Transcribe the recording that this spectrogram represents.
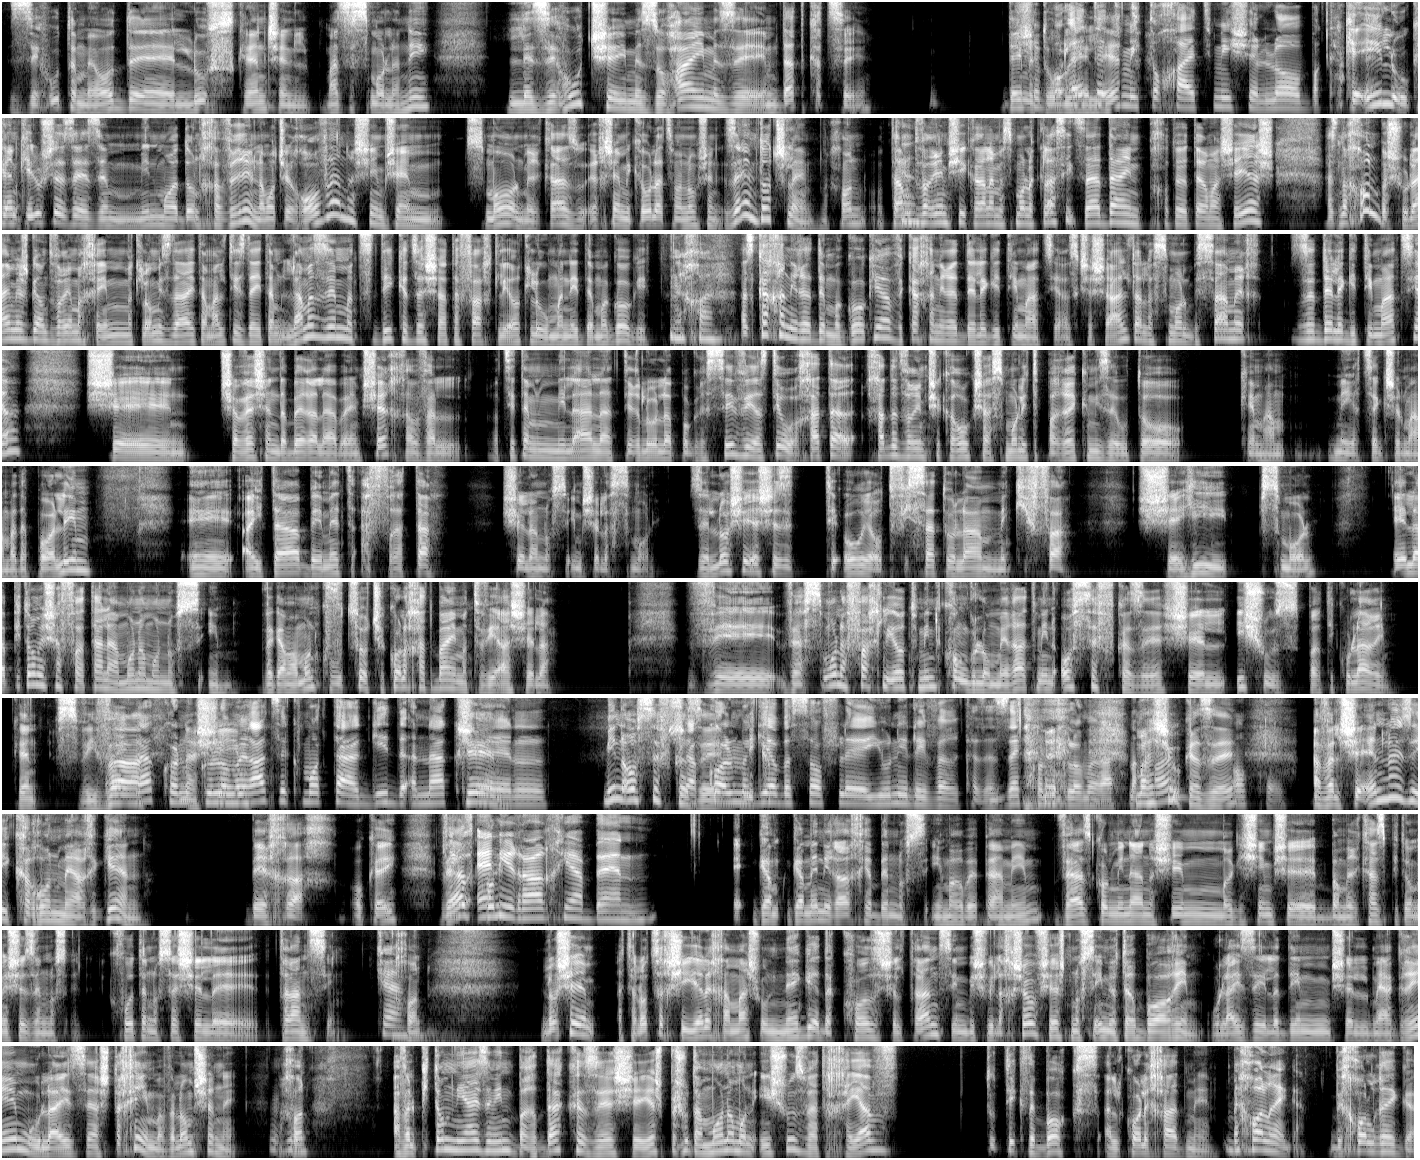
הזהות אה, המאוד לוס, אה, כן, של מה זה שמאלני, לזהות שהיא מזוהה עם איזה עמדת קצה, די מטורללת. שבועטת מתוכה את מי שלא בקצה. כאילו, כן, כאילו שזה איזה מין מועדון חברים, למרות שרוב האנשים שהם שמאל, מרכז, איך שהם יקראו לעצמם, לא משנה, זה העמדות שלהם, נכון? אותם כן. דברים שיקרא להם השמאל הקלאסית, זה עדיין פחות או יותר מה שיש. אז נכון, בשוליים יש גם דברים אחרים, אם את לא מזדהה איתם, אל תזדהה איתם. למה זה מצדיק את זה שאת הפכת להיות לאומנית דמגוגית? נכון. אז ככה נראית דמגוגיה וככה נראית דה-לגיטימציה. אז כששאלת על השמאל בסמך, זה דה-לגיטימציה, ש... שווה שנדבר עליה בהמשך, אבל רציתם מילה על הטרלול הפרוגרסיבי, אז תראו, אחד, אחד הדברים שקרו כשהשמאל התפרק מזהותו כמייצג של מעמד הפועלים, אה, הייתה באמת הפרטה של הנושאים של השמאל. זה לא שיש איזה תיאוריה או תפיסת עולם מקיפה שהיא שמאל, אלא פתאום יש הפרטה להמון המון נושאים, וגם המון קבוצות שכל אחת באה עם התביעה שלה. ו, והשמאל הפך להיות מין קונגלומרט, מין אוסף כזה של אישוז פרטיקולריים, כן? סביבה, רגע, נשים. קונגלומרט זה כמו תאגיד ענק כן. של... מין אוסף שהכל כזה. שהכל מגיע נק... בסוף ליוניליבר כזה, זה קונגלומרט, נכון? משהו כזה, אוקיי. אבל שאין לו איזה עיקרון מארגן, בהכרח, אוקיי? ואז כאילו אין כל... היררכיה בין... גם, גם אין היררכיה בין נושאים הרבה פעמים, ואז כל מיני אנשים מרגישים שבמרכז פתאום יש איזה נושא, קחו את הנושא של uh, טרנסים, כן. נכון? לא שאתה לא צריך שיהיה לך משהו נגד הקוז של טרנסים בשביל לחשוב שיש נושאים יותר בוערים. אולי זה ילדים של מהגרים, אולי זה השטחים, אבל לא משנה, נכון? אבל פתאום נהיה איזה מין ברדק כזה שיש פשוט המון המון אישוז ואתה חייב to tick the box על כל אחד מהם. בכל רגע. בכל רגע.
